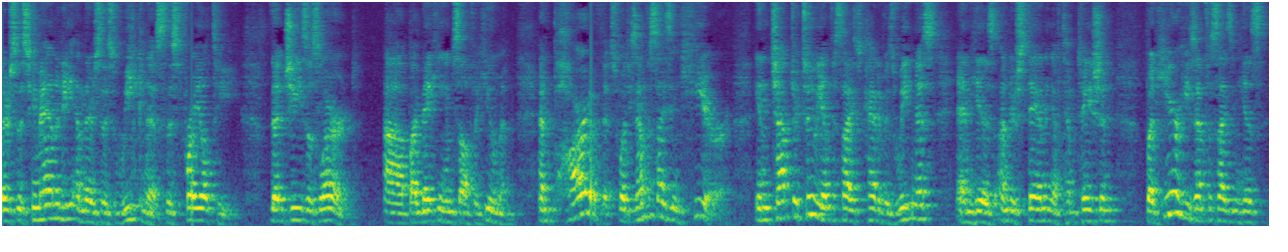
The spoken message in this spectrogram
there's this humanity and there's this weakness, this frailty that Jesus learned uh, by making himself a human. And part of this, what he's emphasizing here, in chapter 2, he emphasized kind of his weakness and his understanding of temptation, but here he's emphasizing his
